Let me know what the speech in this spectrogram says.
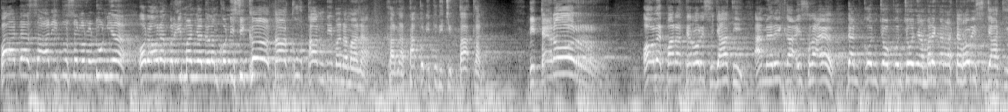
Pada saat itu seluruh dunia orang-orang berimannya dalam kondisi ketakutan di mana-mana. Karena takut itu diciptakan diteror oleh para teroris sejati Amerika, Israel dan konco-konconya mereka adalah teroris sejati.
